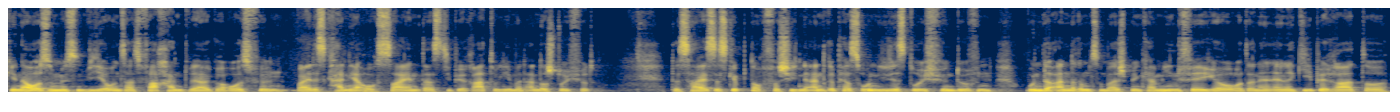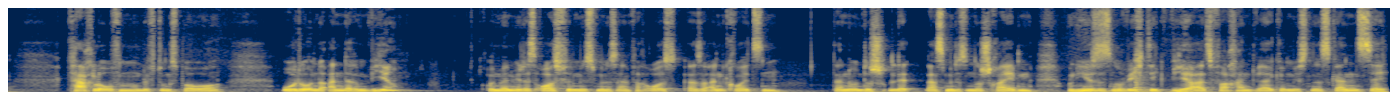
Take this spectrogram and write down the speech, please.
Genauso müssen wir uns als Fachhandwerker ausfüllen, weil es kann ja auch sein, dass die Beratung jemand anders durchführt. Das heißt, es gibt noch verschiedene andere Personen, die das durchführen dürfen, unter anderem zum Beispiel ein Kaminfeger oder einen Energieberater, Kachelofen, Lüftungsbauer oder unter anderem wir. Und wenn wir das ausfüllen, müssen wir das einfach aus, also ankreuzen, dann lassen wir das unterschreiben. Und hier ist es nur wichtig, wir als Fachhandwerker müssen das Ganze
